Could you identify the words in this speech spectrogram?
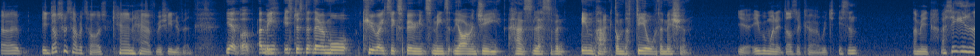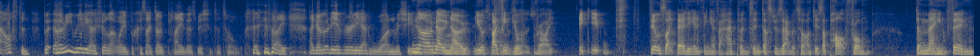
Uh, industrial sabotage can have machine events. yeah, but I mean, it's just that there are more curated experience means that the RNG has less of an impact on the feel of the mission. Yeah, even when it does occur, which isn't. I mean, I say it isn't that often, but only really I feel that way because I don't play those missions at all. like, like I've only ever really had one machine. No, event no, no. I think you're right. It, it feels like barely anything ever happens in industrial sabotages apart from the main thing,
